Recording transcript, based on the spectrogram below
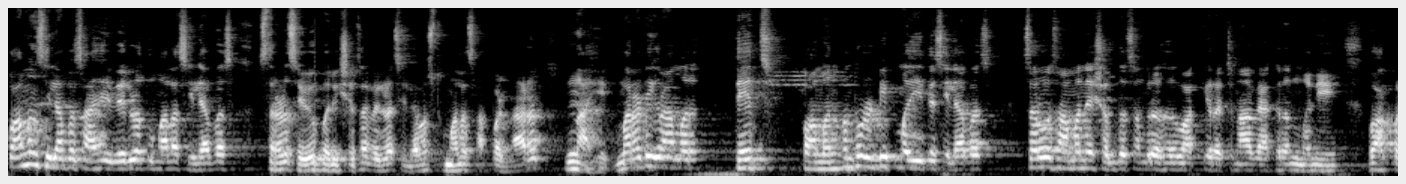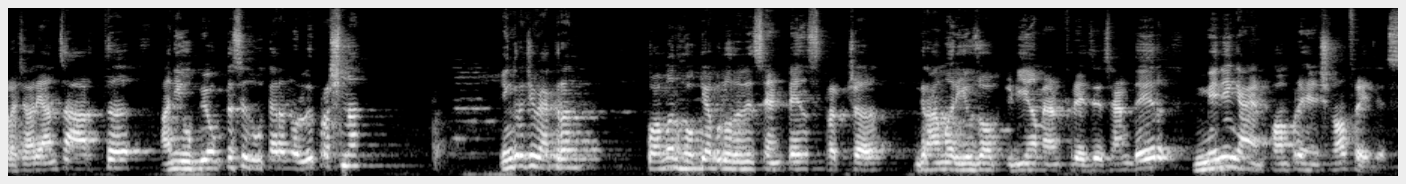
कॉमन सिलेबस आहे. वेगळं तुम्हाला सिलेबस सरळ सेवे परीक्षेचा वेगळा सिलेबस तुम्हाला सापडणार नाही. मराठी ग्रामर तेच कॉमन पण थोडं डीपमध्ये इथे सिलेबस सर्वसामान्य शब्दसंग्रह वाक्यरचना व्याकरण म्हणी वाक्प्रचार यांचा अर्थ आणि उपयोग तसेच उतारण प्रश्न. इंग्रजी व्याकरण common vocabulary sentence structure grammar use of idiom and phrases and their meaning and comprehension of phrases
